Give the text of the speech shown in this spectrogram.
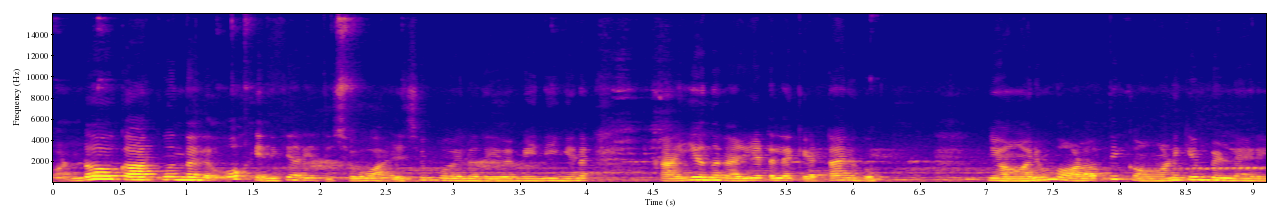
കണ്ടോ കാർക്കുന്തല്ലോ ഓ എനിക്കറിയത്തി ഷോ അഴിച്ചു പോയല്ലോ ദൈവമേ. ഇനി ഇങ്ങനെ കൈ ഒന്ന് കഴിയട്ടല്ലേ കെട്ടാനും പോകും ഞാനും വളർത്തി കാണിക്കും പിള്ളേരെ.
